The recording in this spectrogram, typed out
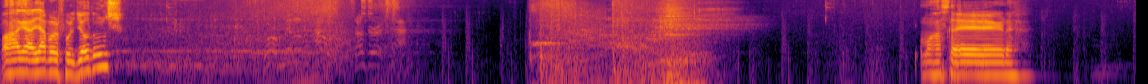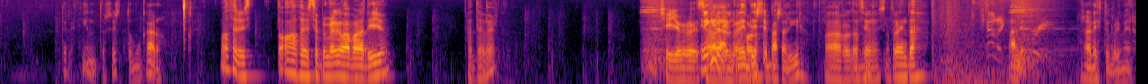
Vamos a quedar ya por el full Jotuns. Vamos a hacer... 300, esto, muy caro. Vamos a hacer esto. Vamos a hacer este primero que va baratillo. Espérate a ver. Sí, yo creo que está que dar bien red ese para salir. Las rotaciones. 30. Killing Vale. Vamos a ver esto primero.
